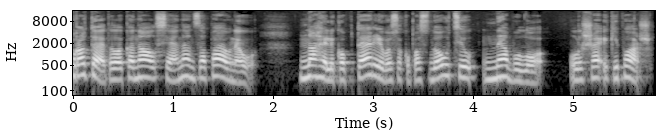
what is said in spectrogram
Проте телеканал CNN запевнив, на гелікоптері високопосадовців не було, лише екіпаж.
